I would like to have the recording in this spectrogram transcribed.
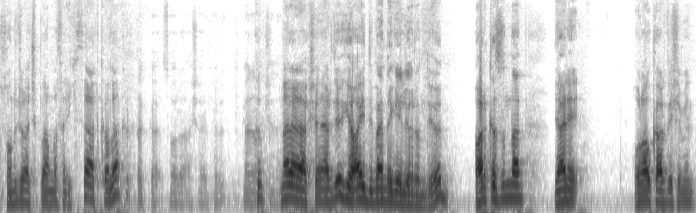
sonucun açıklanmasına 2 saat kala 40 dakika sonra aşağı yukarı. Meral 40 Akşener. Meral Akşener diyor ki haydi ben de geliyorum diyor. Arkasından yani Oral kardeşimin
